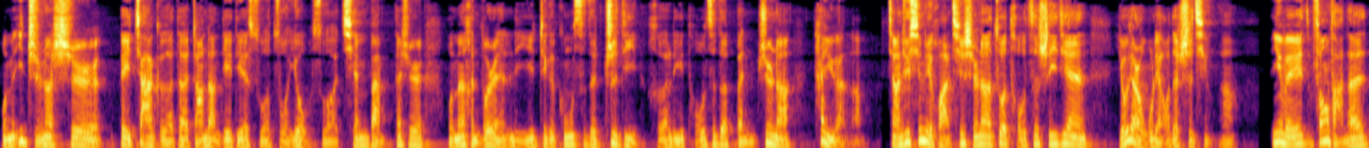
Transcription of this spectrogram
我们一直呢是被价格的涨涨跌跌所左右、所牵绊，但是我们很多人离这个公司的质地和离投资的本质呢太远了。讲句心里话，其实呢做投资是一件有点无聊的事情啊，因为方法呢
